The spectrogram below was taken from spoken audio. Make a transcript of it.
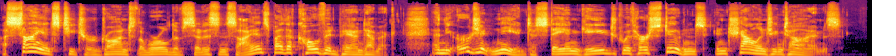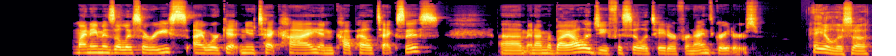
a science teacher drawn to the world of citizen science by the COVID pandemic and the urgent need to stay engaged with her students in challenging times. My name is Alyssa Reese. I work at New Tech High in Coppell, Texas, um, and I'm a biology facilitator for ninth graders. Hey, Alyssa.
